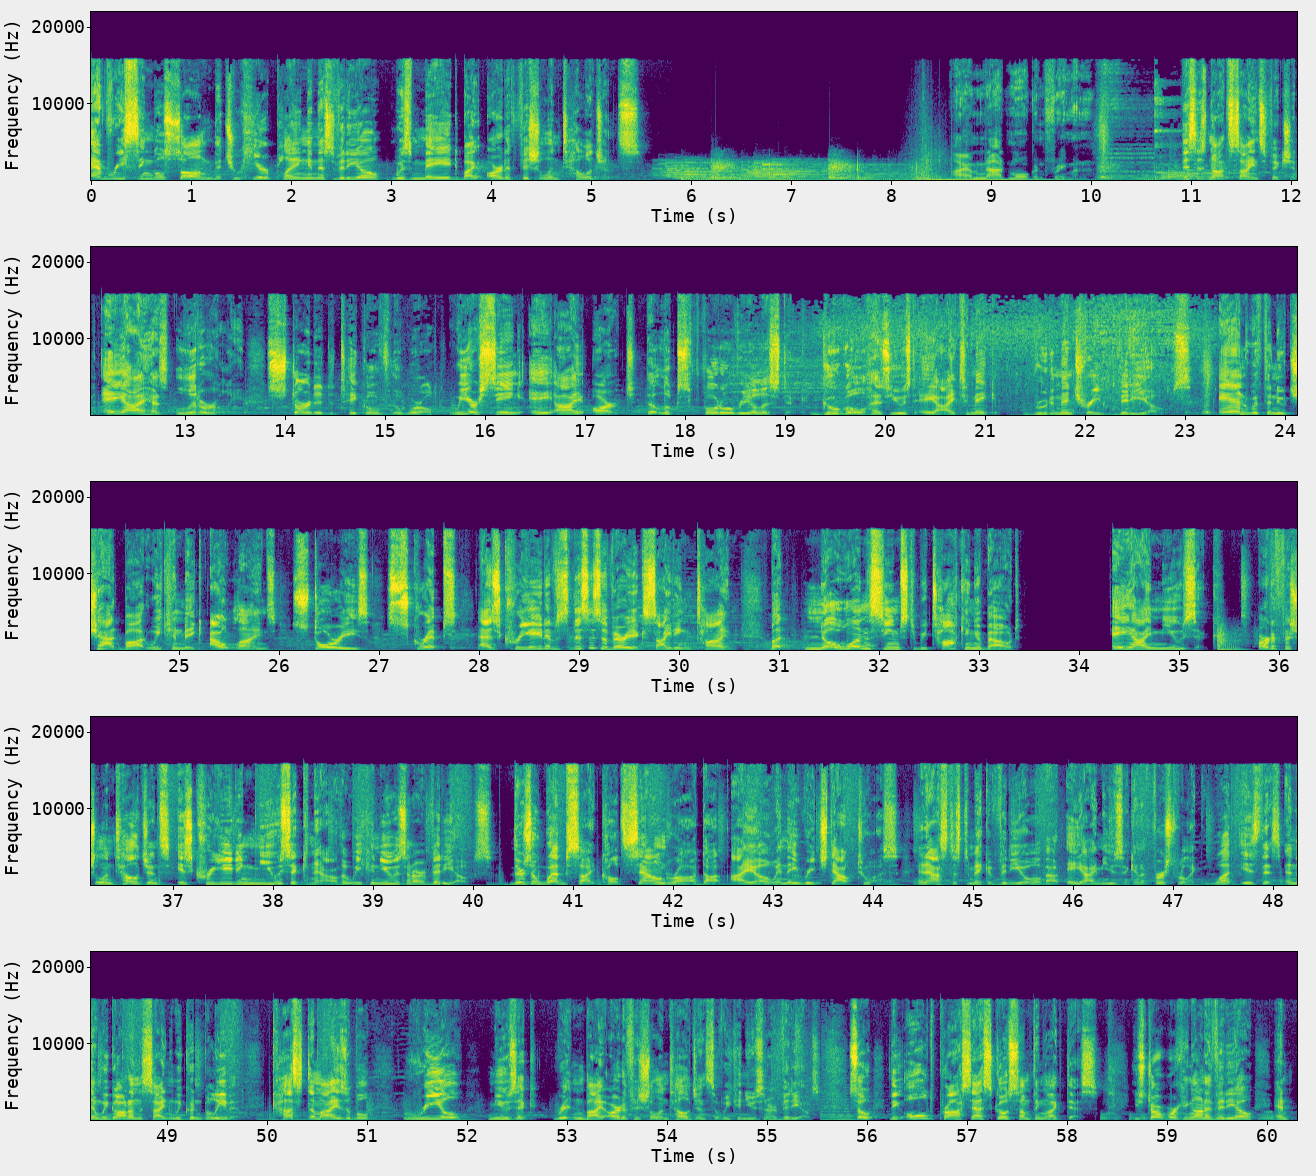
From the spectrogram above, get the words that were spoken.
Every single song that you hear playing in this video was made by artificial intelligence. I am not Morgan Freeman. This is not science fiction. AI has literally started to take over the world. We are seeing AI art that looks photorealistic. Google has used AI to make rudimentary videos. And with the new chatbot, we can make outlines, stories, scripts. As creatives, this is a very exciting time, but no one seems to be talking about AI music. Artificial intelligence is creating music now that we can use in our videos. There's a website called soundraw.io and they reached out to us and asked us to make a video about AI music. And at first we're like, what is this? And then we got on the site and we couldn't believe it. Customizable, real music written by artificial intelligence that we can use in our videos. So the old process goes something like this. You start working on a video and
